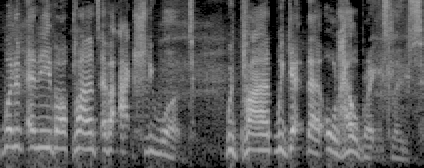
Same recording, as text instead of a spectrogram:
when have any of our plans ever actually worked? We plan, we get there, all hell breaks loose.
